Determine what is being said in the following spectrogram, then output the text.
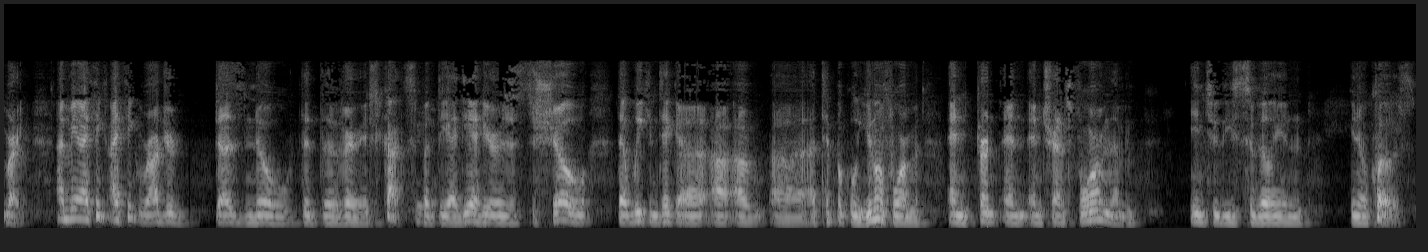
Right. I mean, I think I think Roger does know the, the various cuts, but the idea here is to show that we can take a a, a, a typical uniform and turn and, and transform them into these civilian, you know, clothes.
